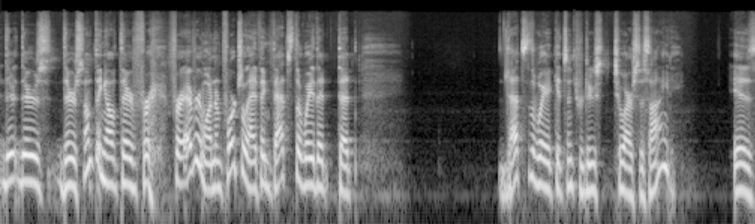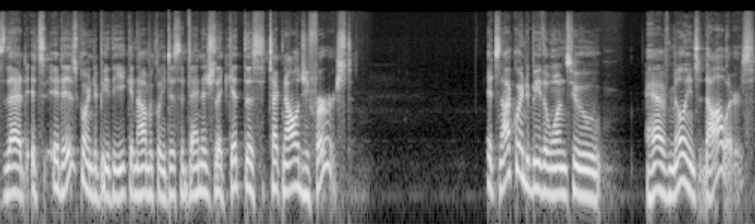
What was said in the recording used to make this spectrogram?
there, there's there's something out there for for everyone. Unfortunately, I think that's the way that that that's the way it gets introduced to our society is that it's it is going to be the economically disadvantaged that get this technology first. It's not going to be the ones who have millions of dollars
